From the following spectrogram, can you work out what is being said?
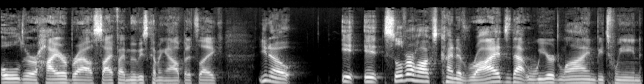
older, higher brow sci-fi movies coming out, but it's like, you know, it it Silverhawks kind of rides that weird line between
